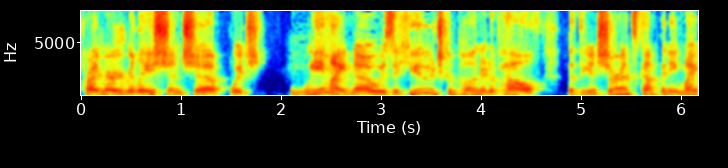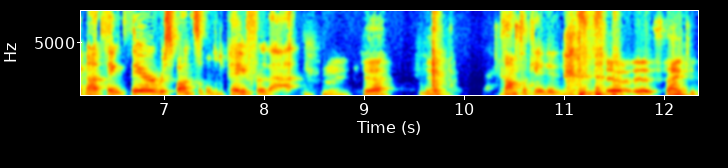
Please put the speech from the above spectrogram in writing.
primary relationship, which we might know is a huge component of health, but the insurance company might not think they're responsible to pay for that. Right. Yeah. Yeah complicated. yeah, it is. Thank you.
